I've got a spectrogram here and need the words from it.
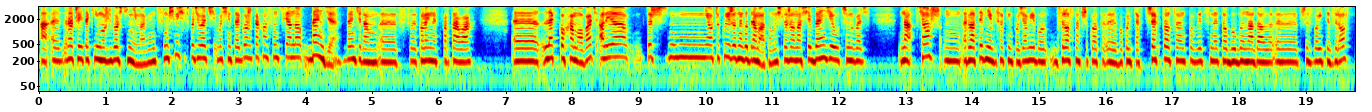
a, e, raczej takiej możliwości nie ma. Więc musimy się spodziewać właśnie tego, że ta konsumpcja no, będzie, będzie nam e, w kolejnych kwartałach lekko hamować, ale ja też nie oczekuję żadnego dramatu. Myślę, że ona się będzie utrzymywać na wciąż mm, relatywnie wysokim poziomie, bo wzrost na przykład e, w okolicach 3% powiedzmy, to byłby nadal e, przyzwoity wzrost.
